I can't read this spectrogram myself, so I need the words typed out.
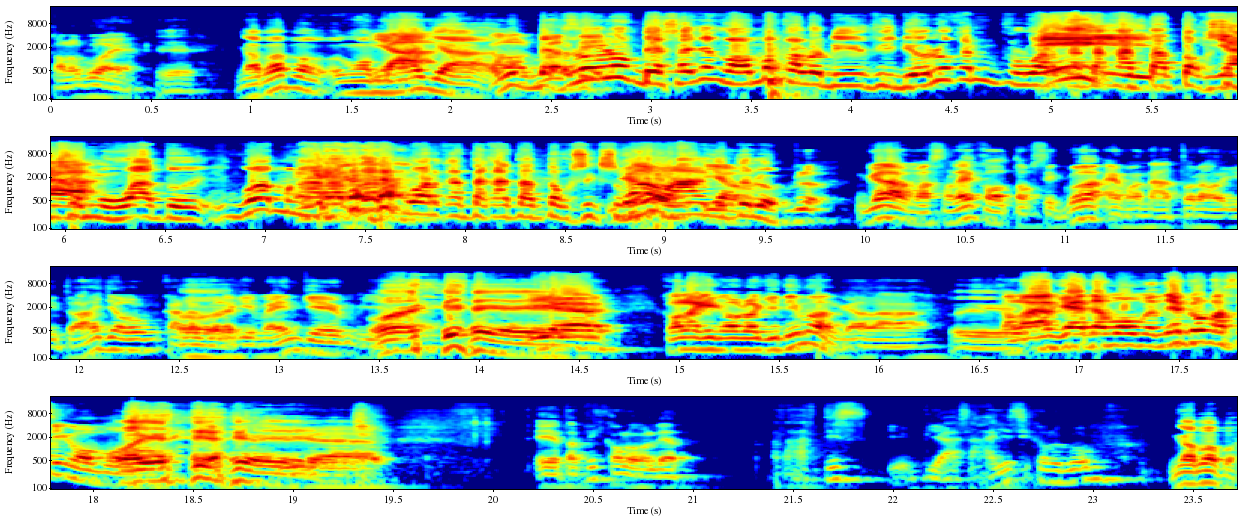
kalau gua ya. Ya, nggak apa-apa ngomong Ya, aja. Lu, gua lu, sih- lu biasanya ngomong kalau di video lu kan keluar kata-kata toksik ya. semua tuh. Gua mengharapkan keluar kata-kata toksik semua ya, gitu loh. belum- Nggak, masalahnya kalau toxic gua emang natural gitu aja om, karena Oh. gua lagi main game. Oh, iya, iya, iya. Iya, kalau lagi ngobrol gini mah enggak lah. Oh, iya. Kalau lagi ada momennya gua pasti ngomong. Oh iya iya iya. iya. Iya. Eh tapi kalau lihat artis ya biasa aja sih kalau gua om. Nggak apa-apa.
